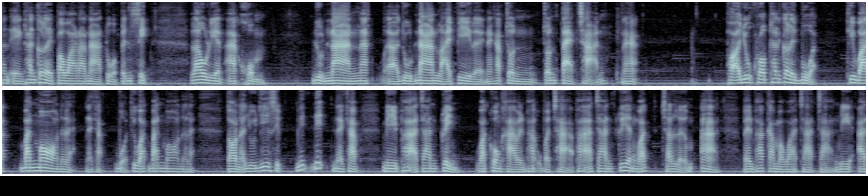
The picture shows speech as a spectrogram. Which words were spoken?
นั่นเอง ท่านก็เลยประวารณาตัวเป็นศิษย์เล่าเรียนอาคม อยู่นานนะอยู่นานหลายปีเลยนะครับ จนจนแตกฉานนะฮะพออายุครบท่านก็เลยบวชที่วัดบ้านมอนั่นแหละนะครับ บวชที่วัดบ้านมอนั่นแหละ ตอนอายุ 20 นิดๆนะครับ มีพระอาจารย์กลิ่น วัดคงคาเป็นพระอุปชฌาพระอาจารย์เกลี้ยงวัดเฉลิมอาจเป็นพระกรรมวาจาจารย์ มีอา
